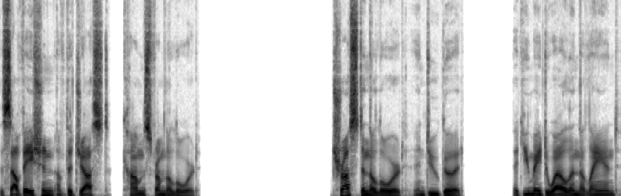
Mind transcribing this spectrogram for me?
The salvation of the just comes from the Lord. Trust in the Lord and do good, that you may dwell in the land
